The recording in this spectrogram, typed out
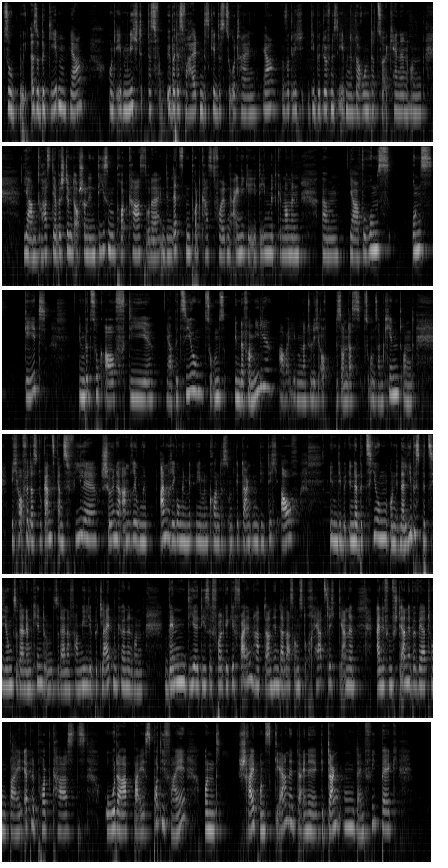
zu also begeben, ja, und eben nicht das, über das Verhalten des Kindes zu urteilen, ja, wirklich die Bedürfnisebene darunter zu erkennen. Und ja, du hast ja bestimmt auch schon in diesem Podcast oder in den letzten Podcast-Folgen einige Ideen mitgenommen, ähm, ja, worum es uns geht in Bezug auf die ja, Beziehung zu uns in der Familie, aber eben natürlich auch besonders zu unserem Kind. Und ich hoffe, dass du ganz, ganz viele schöne Anregungen, Anregungen mitnehmen konntest und Gedanken, die dich auch in, die, in der Beziehung und in der Liebesbeziehung zu deinem Kind und zu deiner Familie begleiten können. Und wenn dir diese Folge gefallen hat, dann hinterlass uns doch herzlich gerne eine 5-Sterne-Bewertung bei Apple Podcasts oder bei Spotify. Und Schreib uns gerne deine Gedanken, dein Feedback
